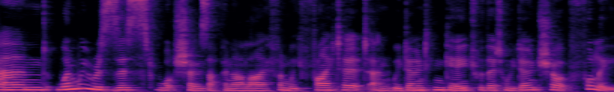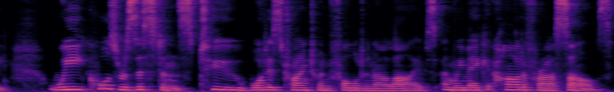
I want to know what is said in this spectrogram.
And when we resist what shows up in our life and we fight it and we don't engage with it and we don't show up fully, we cause resistance to what is trying to unfold in our lives and we make it harder for ourselves.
